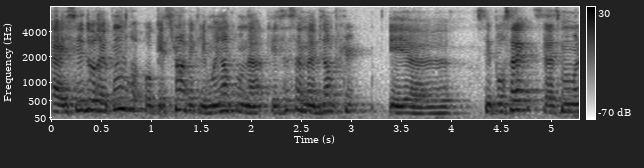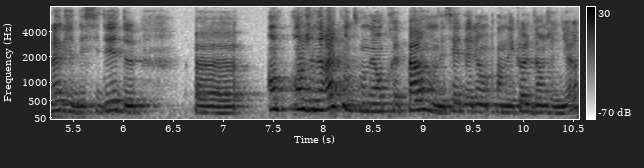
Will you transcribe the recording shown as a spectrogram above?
à essayer de répondre aux questions avec les moyens qu'on a. Et ça, ça m'a bien plu. Et euh, c'est pour ça, c'est à ce moment-là que j'ai décidé de... En, général, quand on est en prépa, on essaie d'aller en, école d'ingénieur.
